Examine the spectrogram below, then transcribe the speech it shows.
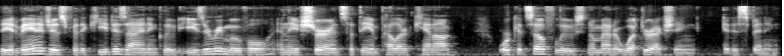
The advantages for the key design include ease of removal and the assurance that the impeller cannot work itself loose no matter what direction it is spinning.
